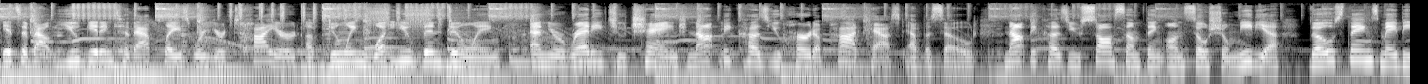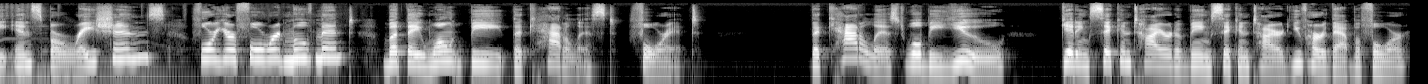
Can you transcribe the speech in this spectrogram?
It's about you getting to that place where you're tired of doing what you've been doing and you're ready to change, not because you heard a podcast episode, not because you saw something on social media. Those things may be inspirations for your forward movement, but they won't be the catalyst for it. The catalyst will be you getting sick and tired of being sick and tired. You've heard that before.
